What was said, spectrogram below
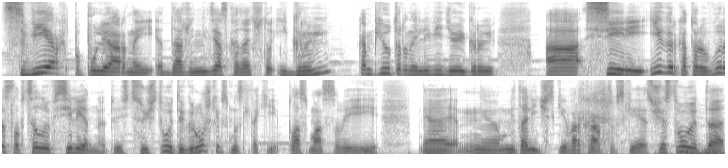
сверхпопулярной, даже нельзя сказать, что игры компьютерной или видеоигры, а серии игр, которая выросла в целую вселенную. То есть существуют игрушки, в смысле такие пластмассовые и э, металлические, варкрафтовские. Существует э,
